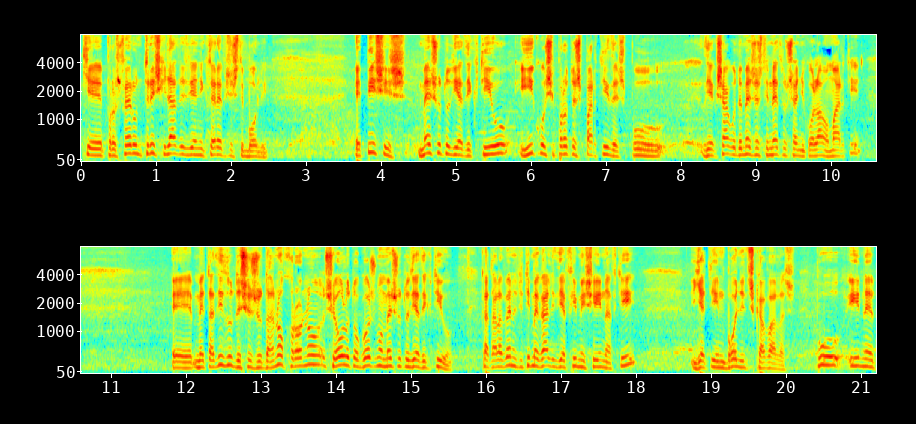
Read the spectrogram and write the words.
και προσφέρουν 3.000 διανυκτερεύσεις στην πόλη. Επίσης, μέσω του διαδικτύου, οι 20 πρώτες παρτίδες που διεξάγονται μέσα στην αίθουσα Νικολάου Μάρτη ε, μεταδίδονται σε ζωντανό χρόνο σε όλο τον κόσμο μέσω του διαδικτύου. Καταλαβαίνετε τι μεγάλη διαφήμιση είναι αυτή για την πόλη της Καβάλας που είναι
